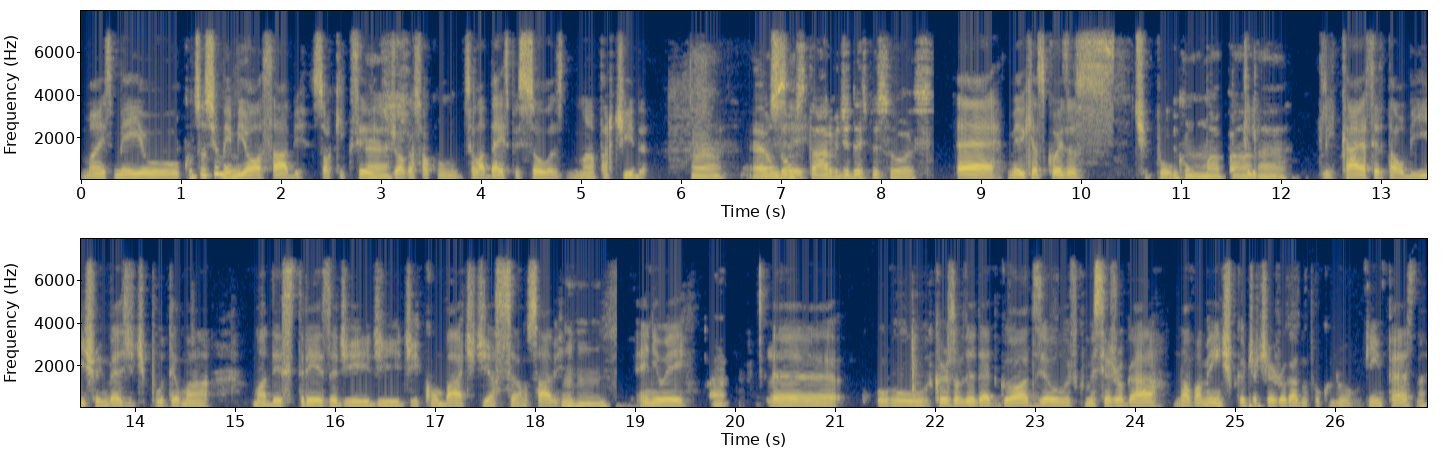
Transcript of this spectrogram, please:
mas meio. como se fosse um MMO, sabe? Só que, que você É. joga só com, sei lá, 10 pessoas numa partida. é, era Não um. Don't Starve de 10 pessoas. É, meio que as coisas, tipo, com um mapa. Aquele- é. clicar e acertar o bicho, ao invés de, tipo, ter uma, uma destreza de, de, de combate de ação, sabe? Uhum. Anyway, Ah. é, o Curse of the Dead Gods eu comecei a jogar novamente, porque eu já tinha jogado um pouco no Game Pass, né?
